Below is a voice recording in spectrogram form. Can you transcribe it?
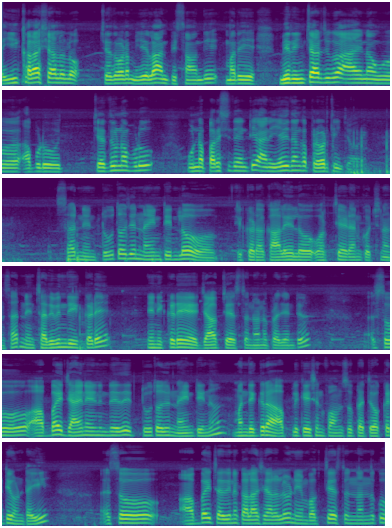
ఈ కళాశాలలో చదవడం ఎలా అనిపిస్తూ ఉంది మరి మీరు ఇన్ఛార్జ్గా ఆయన అప్పుడు చదివినప్పుడు ఉన్న పరిస్థితి ఏంటి? ఆయన ఏ విధంగా ప్రవర్తించేవారు? సార్ నేను టూ థౌజండ్ నైన్టీన్లో ఇక్కడ కాలేజీలో వర్క్ చేయడానికి వచ్చినాను సార్. నేను చదివింది ఇక్కడే నేను ఇక్కడే జాబ్ చేస్తున్నాను ప్రజెంట్. సో ఆ అబ్బాయి జాయిన్ అయ్యింది టూ థౌజండ్ నైన్టీన్. మన దగ్గర అప్లికేషన్ ఫామ్స్ ప్రతి ఒక్కటి ఉంటాయి. సో ఆ అబ్బాయి చదివిన కళాశాలలో నేను వర్క్ చేస్తున్నందుకు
